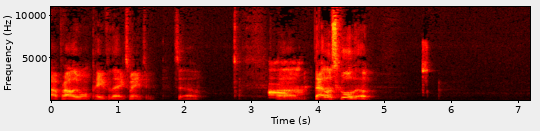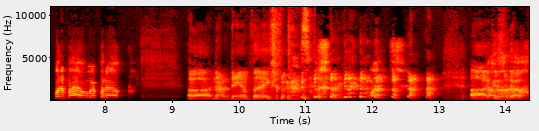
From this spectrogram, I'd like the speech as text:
I probably won't pay for that expansion. So Um, um, that looks cool though. what did BioWare put out? Uh, not a damn thing. Because you know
